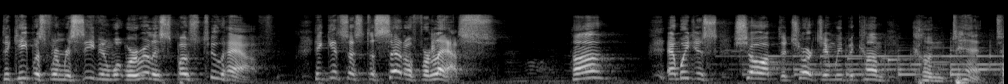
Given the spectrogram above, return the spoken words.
to keep us from receiving what we're really supposed to have. He gets us to settle for less. Huh? And we just show up to church and we become content.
